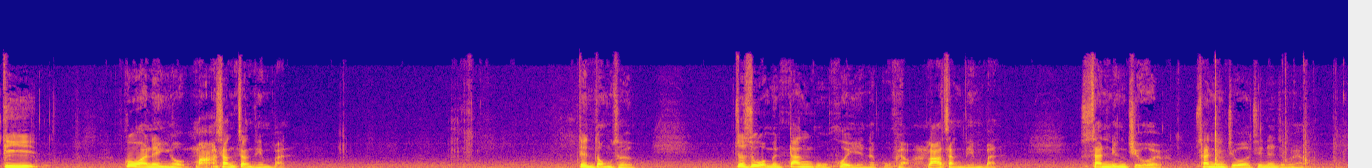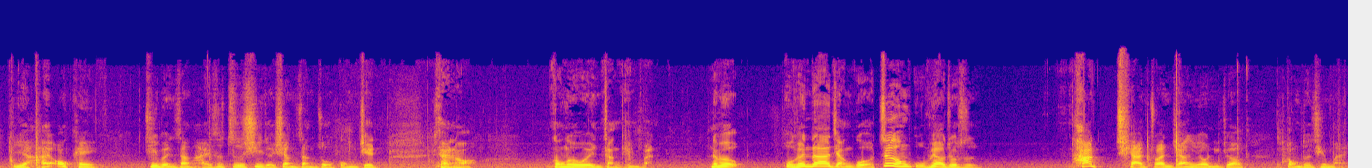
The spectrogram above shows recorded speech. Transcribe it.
第一。过完年以后，马上涨停板。电动车，这是我们单股会员的股票拉涨停板，三零九二，三零九二今天怎么样？也还 OK，基本上还是持续的向上做攻坚。你看哦，工科会员涨停板。那么我跟大家讲过，这种股票就是它强转强以后，你就要懂得去买。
